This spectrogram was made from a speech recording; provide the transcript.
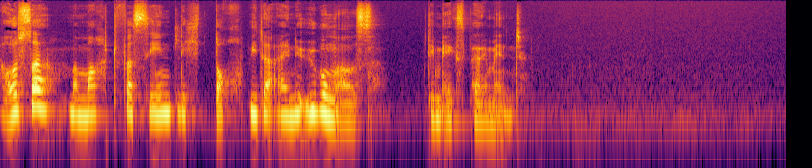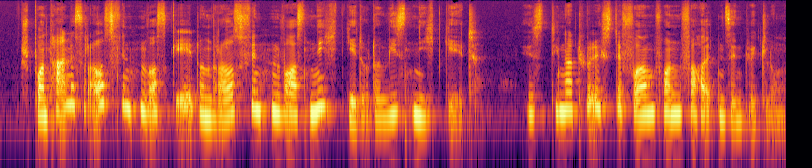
Außer man macht versehentlich doch wieder eine Übung aus dem Experiment spontanes Rausfinden, was geht und rausfinden, was nicht geht oder wie es nicht geht, ist die natürlichste Form von Verhaltensentwicklung.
